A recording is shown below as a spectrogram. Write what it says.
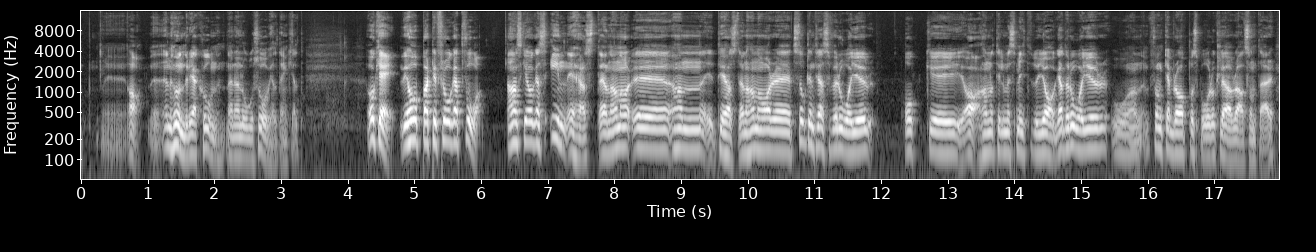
ja, en hundreaktion när den låg och sov helt enkelt. Okej, vi hoppar till fråga två. Han ska jagas in i hösten. Han har, eh, han, till hösten. Han har eh, ett stort intresse för rådjur. Och eh, ja, han har till och med smitit och jagat rådjur och han funkar bra på spår och klöver och allt sånt där.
